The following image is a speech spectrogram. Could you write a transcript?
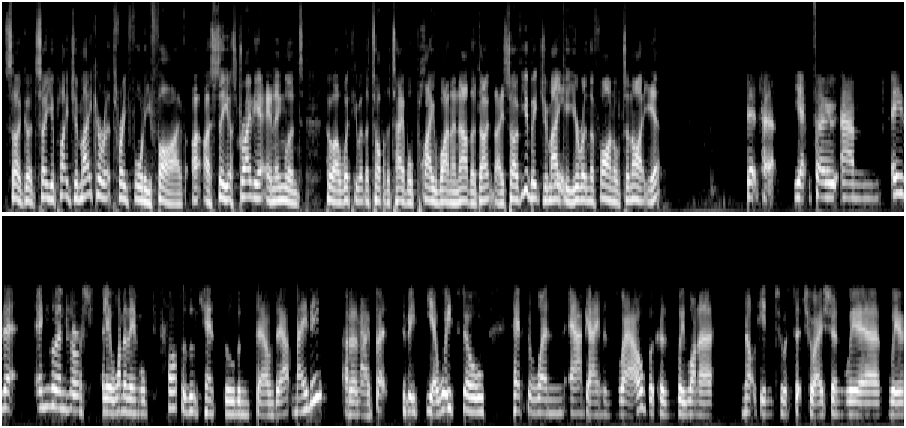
So good. So you play Jamaica at 3:45. I, I, see Australia and England, who are with you at the top of the table, play one another, don't they? So if you beat Jamaica, you're in the final tonight, yeah? That's it. Yeah. So um, either England or Australia, one of them will possibly cancel themselves out. Maybe I don't know. But to be, yeah, we still have to win our game as well because we want to not get into a situation where we're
